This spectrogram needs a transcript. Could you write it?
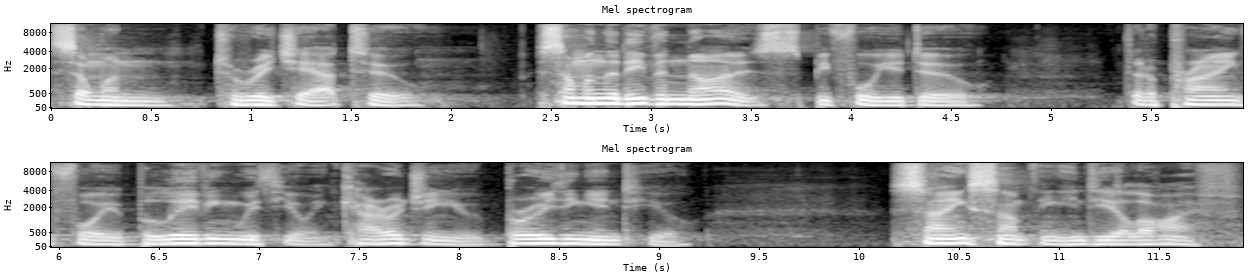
someone to reach out to, someone that even knows before you do, that are praying for you, believing with you, encouraging you, breathing into you, saying something into your life.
